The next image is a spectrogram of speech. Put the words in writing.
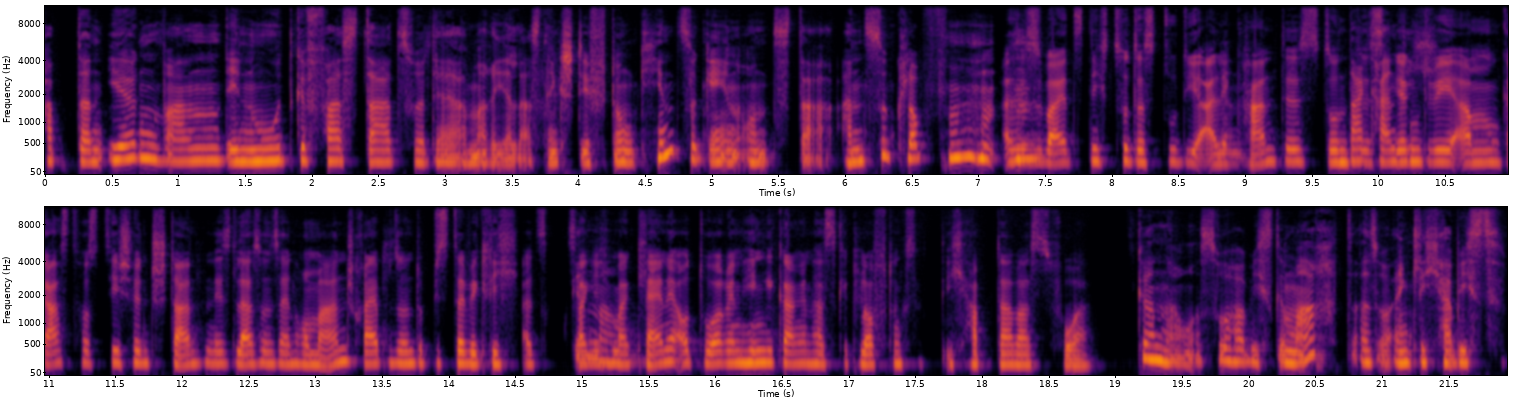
habe dann irgendwann den Mut gefasst, da zu der Maria Lasnik Stiftung hinzugehen und da anzuklopfen. Also es war jetzt nicht so, dass du die alle kanntest und da das irgendwie am Gasthaustisch entstanden ist, lass uns einen Roman schreiben, sondern du bist da wirklich als, sage genau. ich mal, kleine Autorin hingegangen, hast geklopft und gesagt, ich habe da was vor. Genau, so habe ich es gemacht. Also eigentlich habe ich es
